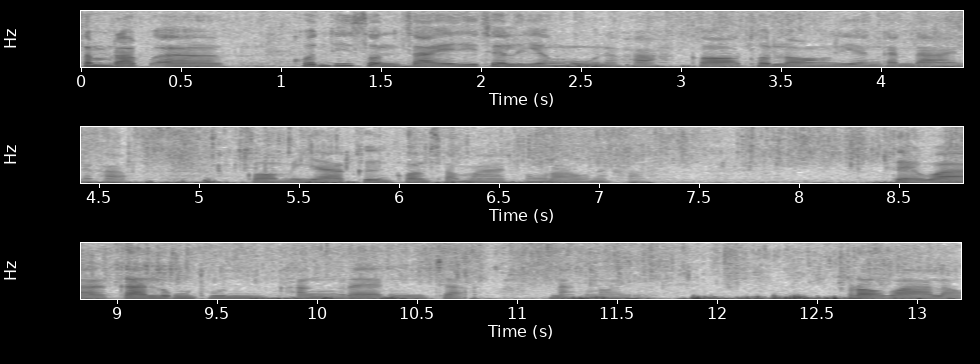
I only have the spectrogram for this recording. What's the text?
สำหรับเอ่อ คนที่สนใจที่จะเลี้ยงหมูนะคะ ก็ทดลองเลี้ยงกันได้นะคะ ก็ไม่ยากเกินความสามารถของเรานะคะ แต่ว่าการลงทุนครั้งแรกนี้จะหนักหน่อย เพราะว่าเรา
